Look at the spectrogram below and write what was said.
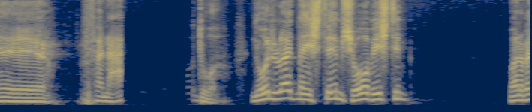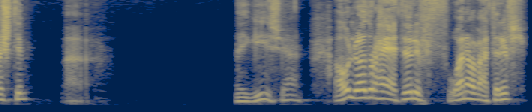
آه فنعلم قدوة. نقول للولد ما يشتمش هو بيشتم وأنا بشتم؟ ما يجيش يعني. أقول للولد روح يعترف وأنا ما بعترفش.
